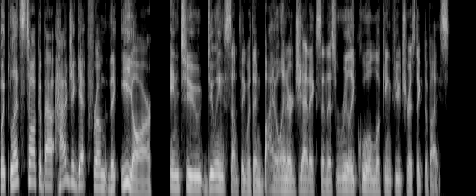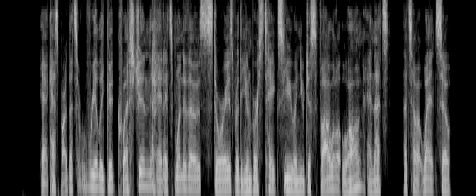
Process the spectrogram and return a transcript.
But let's talk about how'd you get from the ER into doing something within bioenergetics and this really cool looking futuristic device? Yeah, Caspar, that's a really good question. and it's one of those stories where the universe takes you and you just follow along. And that's, that's how it went. So,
